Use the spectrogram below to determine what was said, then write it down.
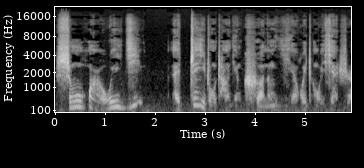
生化危机》？哎，这种场景可能也会成为现实。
